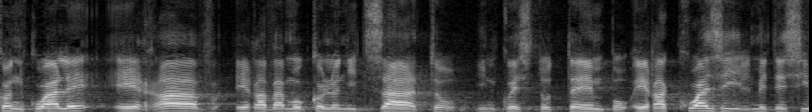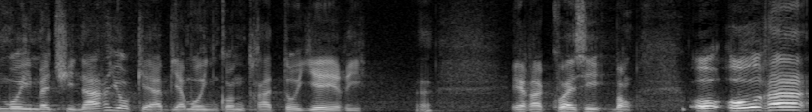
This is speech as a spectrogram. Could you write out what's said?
con quale erav, eravamo colonizzato in questo tempo era quasi il medesimo immaginario che abbiamo incontrato ieri. Eh? Era quasi... Bon. ora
